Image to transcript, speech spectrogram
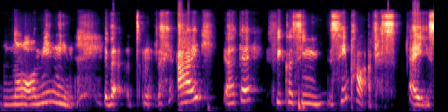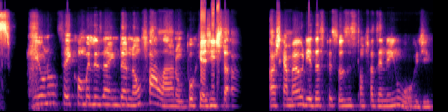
Não, menina. Ai, eu até fico assim, sem palavras. É isso. Eu não sei como eles ainda não falaram, porque a gente tá acho que a maioria das pessoas estão fazendo em Word.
